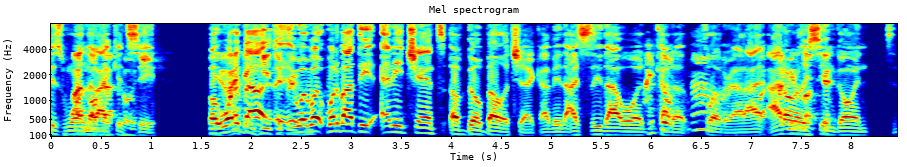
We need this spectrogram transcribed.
is one I that I could coach. see. But yeah, what about eh, what, what, about the any chance of Bill Belichick? I mean, I see that one kind of float around. I, I, I don't mean, really look, see him going to,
